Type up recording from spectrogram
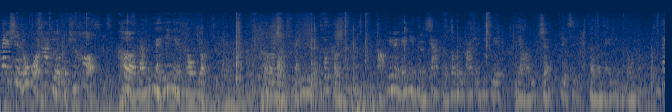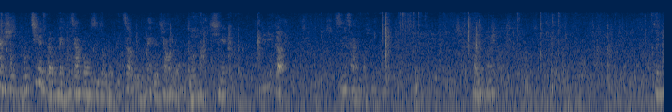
但是如果它有了之后，可能每一年都有。可能每一年，我说可能，啊，因为每年可能价格都会发生一些调整，所以是可能每年都有，但是不见得每一家公司都有。所以这五类的交流有哪些？第一个，资产重估增值。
